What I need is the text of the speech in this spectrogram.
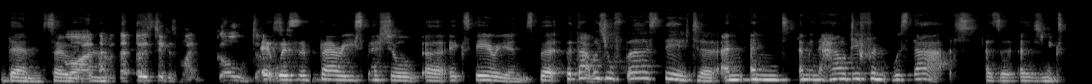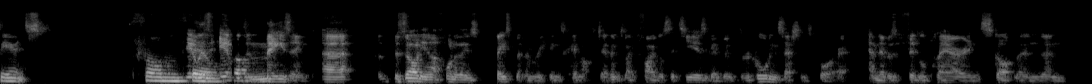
them. So well, um, those tickets were like gold dust. It was a very special uh, experience. But but that was your first theatre, and and I mean, how different was that as a as an experience from it film? Was, it was amazing. Uh, bizarrely enough, one of those Facebook memory things came up today. I think it was like five or six years ago, but the recording sessions for it, and there was a fiddle player in Scotland, and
